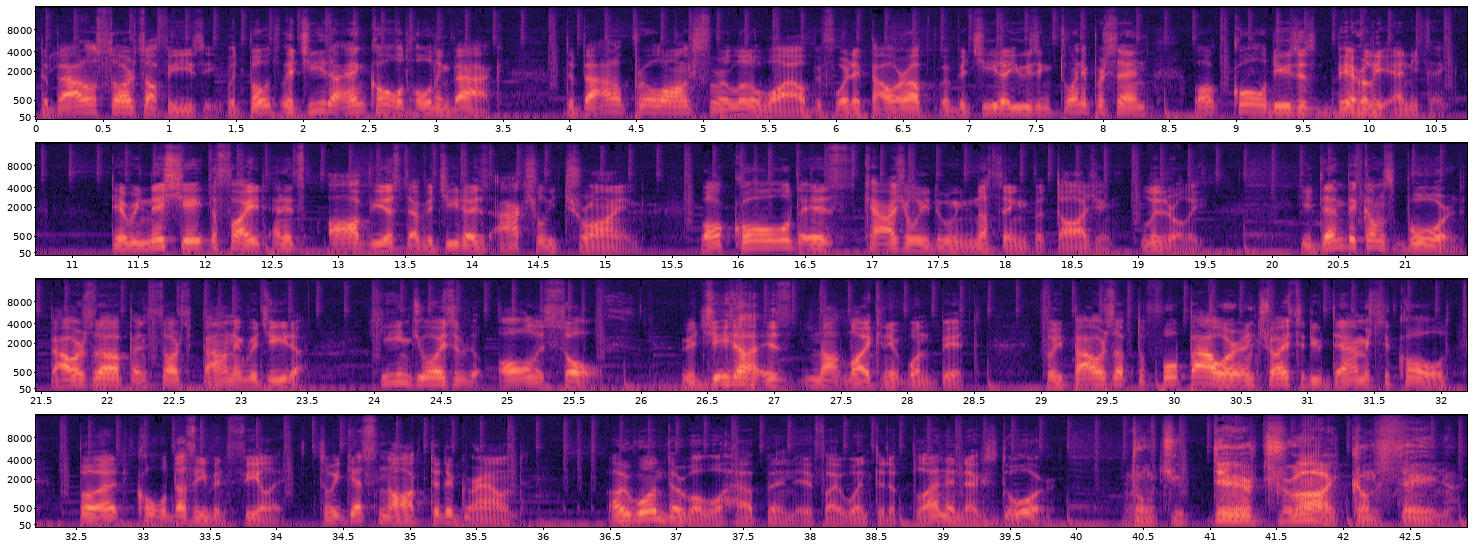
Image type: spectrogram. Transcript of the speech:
The battle starts off easy, with both Vegeta and Cold holding back. The battle prolongs for a little while before they power up, with Vegeta using 20% while Cold uses barely anything. They initiate the fight and it's obvious that Vegeta is actually trying, while Cold is casually doing nothing but dodging, literally. He then becomes bored, powers up and starts pounding Vegeta. He enjoys it with all his soul. Vegeta is not liking it one bit, so he powers up to full power and tries to do damage to Cold, but Cold doesn't even feel it, so he gets knocked to the ground. I wonder what will happen if I went to the planet next door. Don't you dare try, Kumstain!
